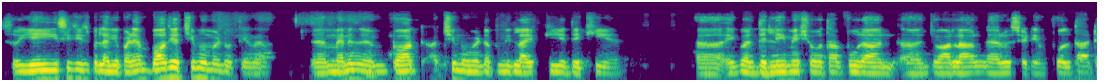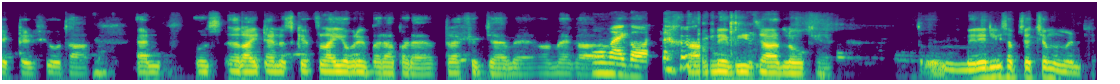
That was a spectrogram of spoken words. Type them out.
सो so, यही इसी चीज़ पे लगे पड़े हैं। बहुत ही अच्छी मोमेंट होती है मैम। मैंने बहुत अच्छी मोमेंट अपनी लाइफ की ये देखी है। एक बार दिल्ली में शो था पूरा जवाहरलाल नेहरू स्टेडियम फुल था टिकटेड शो था एंड उस राइट हैंड उसके फ्लाई ओवर भी भरा पड़ा है ट्रैफ़िक जैम है और मैं गा ओह माय गॉड सामने बीस हज़ार लोग हैं। तो मेरे लिए सबसे अच्छे मोमेंट थे।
